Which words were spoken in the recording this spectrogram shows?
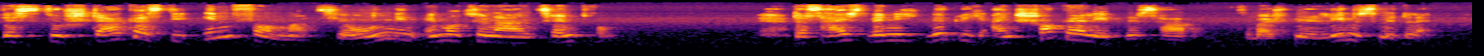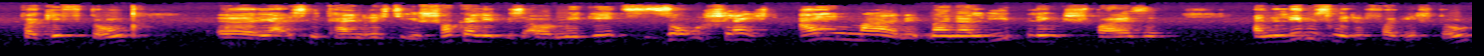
desto stärker ist die Information im emotionalen Zentrum. Das heißt, wenn ich wirklich ein Schockerlebnis habe, zum Beispiel eine Lebensmittelvergiftung, äh, ja, ist kein richtiges Schockerlebnis, aber mir geht es so schlecht, einmal mit meiner Lieblingsspeise eine Lebensmittelvergiftung,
